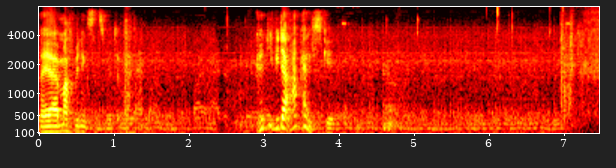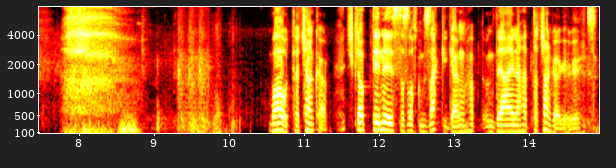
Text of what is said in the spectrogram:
Naja, mach wenigstens mit immer. Können die wieder Archives geben? Wow, Tachanka. Ich glaube, denen ist das auf den Sack gegangen habt und der eine hat Tachanka gewählt.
